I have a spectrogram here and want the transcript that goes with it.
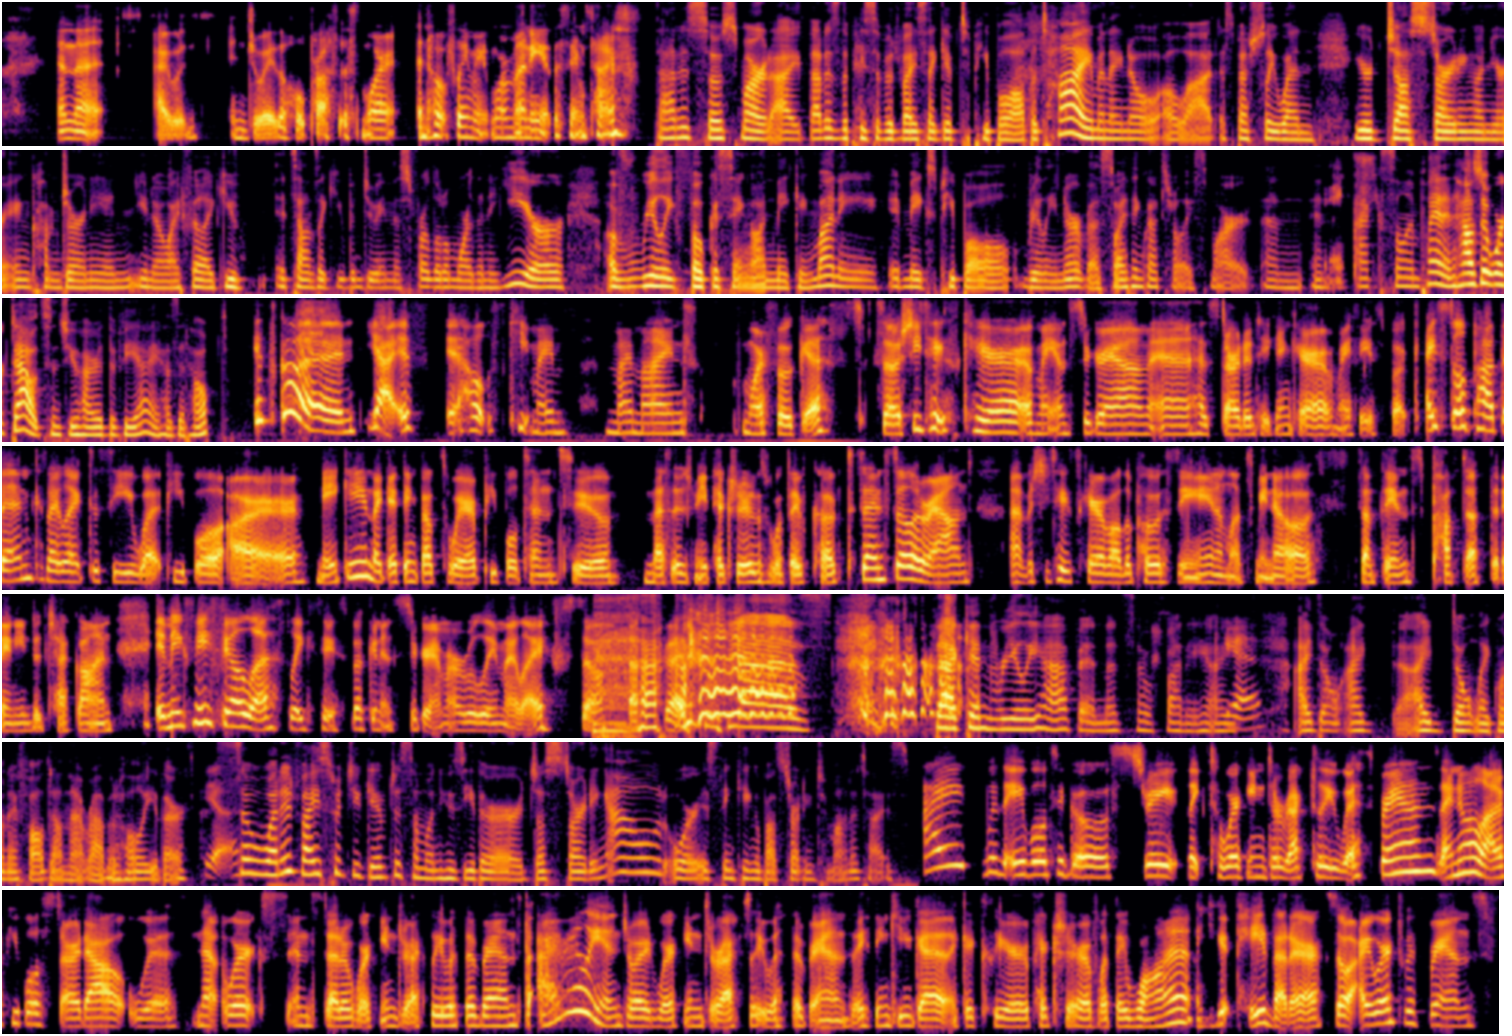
and that I would enjoy the whole process more and hopefully make more money at the same time. That is so smart. I that is the piece of advice I give to people all the time and I know a lot, especially when you're just starting on your income journey and you know, I feel like you've it sounds like you've been doing this for a little more than a year of really focusing on making money. It makes people really nervous. So I think that's really smart and an excellent plan. And how's it worked out since you hired the VA? Has it helped? It's good. Yeah, if it helps keep my my mind more focused. So she takes care of my Instagram and has started taking care of my Facebook. I still pop in because I like to see what people are making. Like I think that's where people tend to message me pictures of what they've cooked. So I'm still around, um, but she takes care of all the posting and lets me know if something's popped up that I need to check on. It makes me feel less like Facebook and Instagram are ruling my life. So that's good. yes. that can really happen. That's so funny. I yeah. I don't I I don't like when I fall down that rabbit hole either. Yeah. So what advice would you give to someone who's either just starting out or is thinking about starting to monetize? I was able to go straight like to working directly with brands. I know a lot of people start out with networks instead of working directly with the brands, but I really enjoyed working directly with the brands. I think you get like a clearer picture of what they want you get paid better. So I worked with brands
